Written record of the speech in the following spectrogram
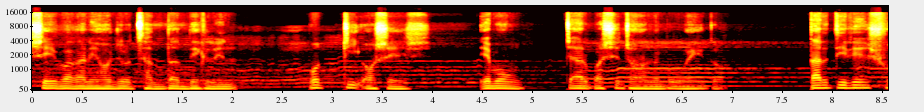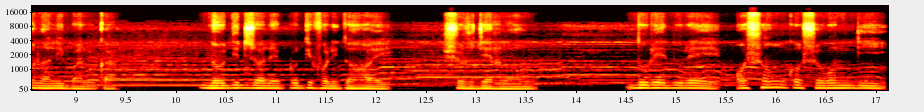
সেই বাগানে হজরত সাদ্দাত দেখলেন পথটি অশেষ এবং চারপাশে ঝর্ণা প্রবাহিত। তার তীরে সোনালি বালুকা। নদীর জলে প্রতিফলিত হয় সূর্যের রং। দূরে দূরে অসংখ্য সুগন্ধি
